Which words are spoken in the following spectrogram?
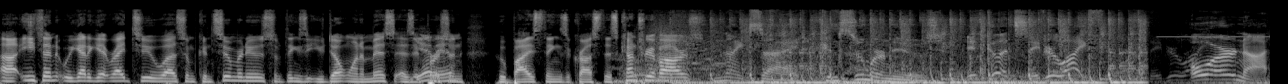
uh, Ethan, we got to get right to uh, some consumer news, some things that you don't want to miss as a Yeah, person man. who buys things across this country of ours. Nightside Consumer News. It could save your life. Or not.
